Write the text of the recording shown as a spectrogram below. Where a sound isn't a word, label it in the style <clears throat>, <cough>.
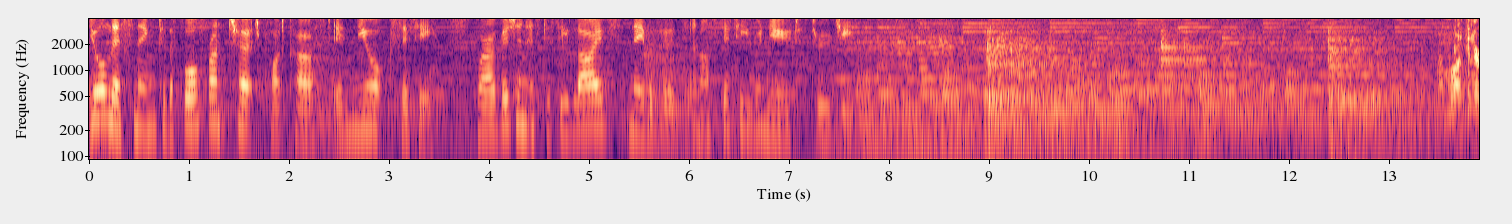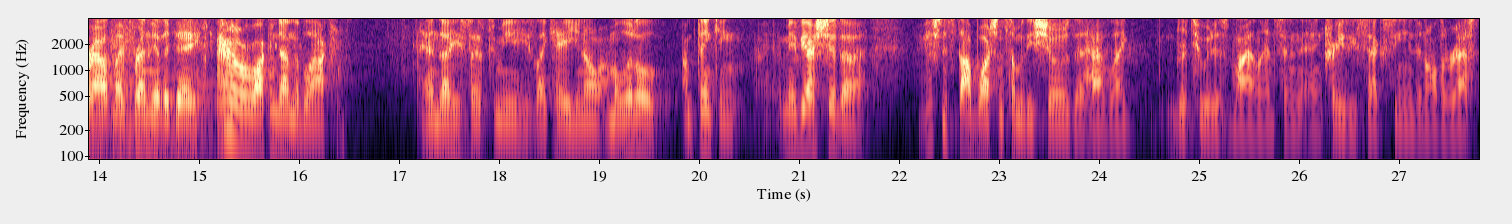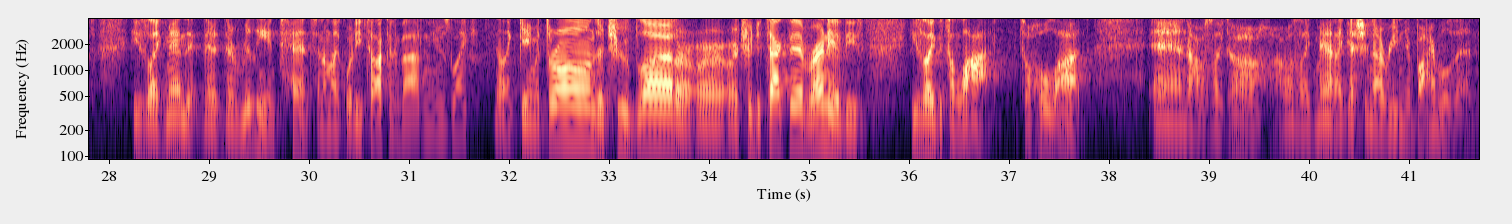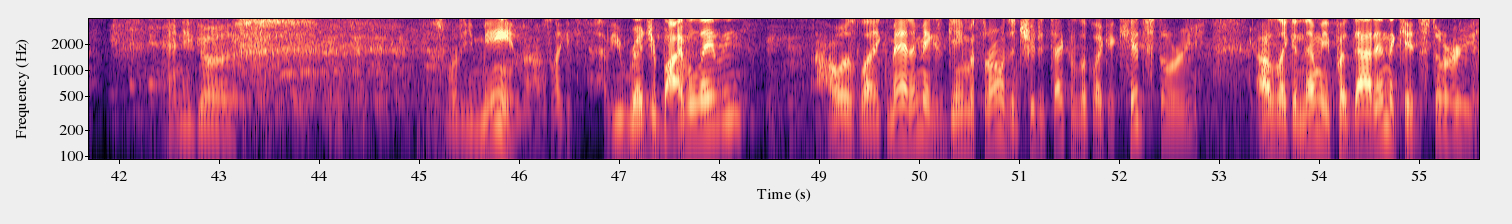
You're listening to the Forefront Church podcast in New York City, where our vision is to see lives, neighborhoods, and our city renewed through Jesus. I'm walking around with my friend the other day. <clears throat> We're walking down the block, and uh, he says to me, he's like, "Hey, you know, I'm a little. I'm thinking maybe I should. Uh, maybe I should stop watching some of these shows that have like gratuitous violence and, and crazy sex scenes and all the rest. He's like, man, they're, they're really intense. And I'm like, what are you talking about? And he was like, you know, like Game of Thrones or True Blood or, or, or True Detective or any of these. He's like, it's a lot. It's a whole lot. And I was like, oh, I was like, man, I guess you're not reading your Bible then. And he goes, he goes what do you mean? I was like, have you read your Bible lately? I was like, man, it makes Game of Thrones and True Detective look like a kid's story. I was like, and then we put that in the kid's story.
